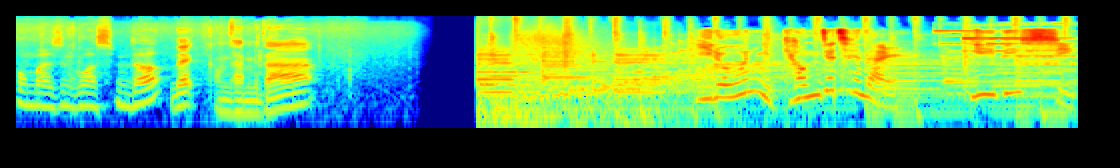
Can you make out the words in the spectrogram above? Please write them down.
도움 말씀 고맙습니다. 네, 감사합니다. 이로운 경제 채널 EBC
